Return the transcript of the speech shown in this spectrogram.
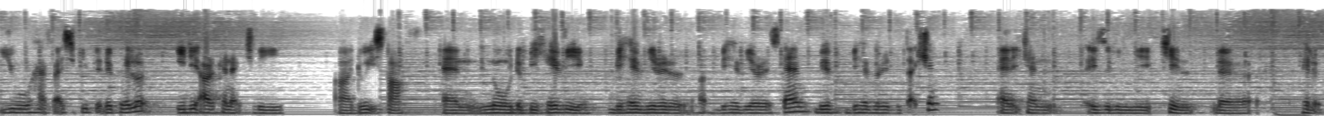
you have executed the payload, EDR can actually uh, do its stuff and know the behavior, behavioral uh, behavioral scan, behavioral detection, and it can easily kill the payload.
